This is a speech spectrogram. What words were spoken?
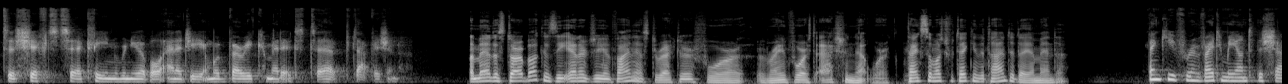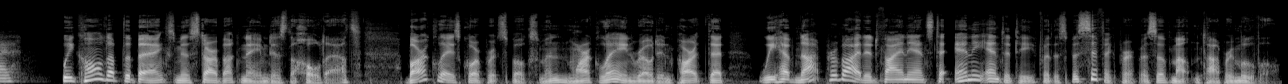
to shift to clean renewable energy. And we're very committed to that vision. Amanda Starbuck is the Energy and Finance Director for Rainforest Action Network. Thanks so much for taking the time today, Amanda. Thank you for inviting me onto the show. We called up the banks Ms. Starbuck named as the holdouts. Barclays corporate spokesman Mark Lane wrote in part that we have not provided finance to any entity for the specific purpose of mountaintop removal.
